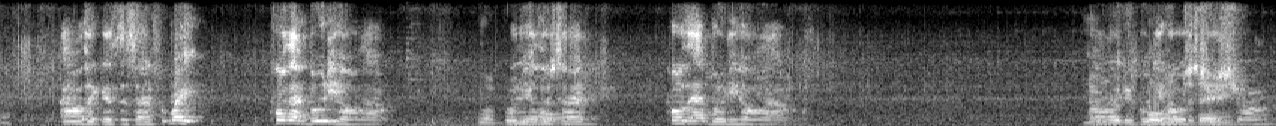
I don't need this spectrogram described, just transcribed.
I don't think it's designed for. Wait, pull that booty hole out What booty on the other side. Pull that booty hole out. No booty pulling today. strong.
